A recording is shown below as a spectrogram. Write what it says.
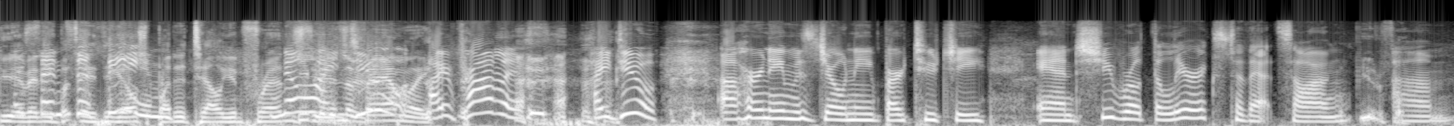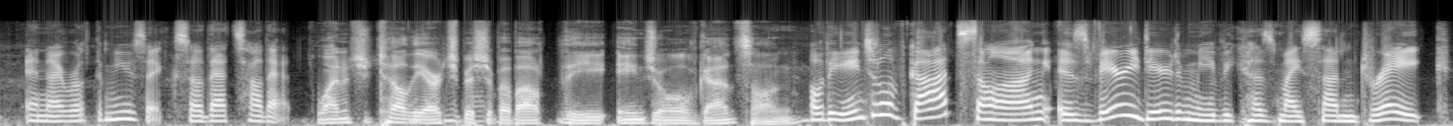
you have any, sense a anything else but Italian friends? No, I in the do. family. I promise. I do. Uh, her name is Joni Bartucci, and she wrote the lyrics to that song. Beautiful. Um, and I wrote the music, so that's how that. Why don't you tell the Archbishop about the Angel of God song? Oh, the Angel of God song is very dear to me because my son Drake,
